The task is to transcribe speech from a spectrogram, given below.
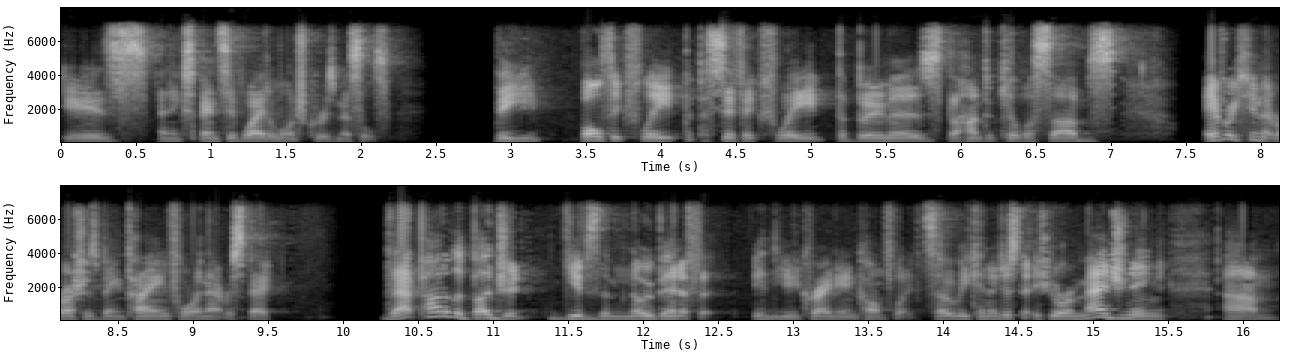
is an expensive way to launch cruise missiles. The Baltic Fleet, the Pacific Fleet, the boomers, the hunter killer subs, everything that Russia's been paying for in that respect, that part of the budget gives them no benefit in the Ukrainian conflict. So we can just, if you're imagining um,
